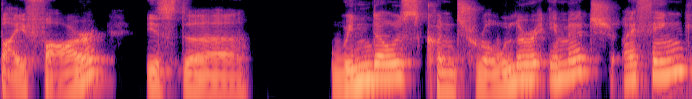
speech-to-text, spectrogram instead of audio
by far is the Windows controller image, I think,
